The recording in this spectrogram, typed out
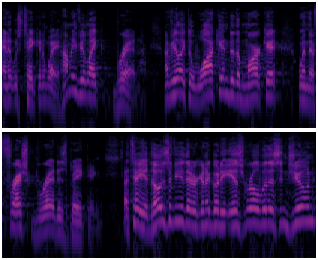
and it was taken away. How many of you like bread? How do you like to walk into the market when the fresh bread is baking? I tell you, those of you that are going to go to Israel with us in June,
